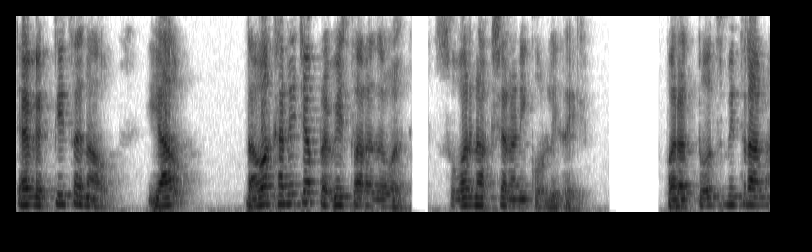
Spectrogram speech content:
त्या व्यक्तीचं नाव या दवाखान्याच्या प्रवेशद्वाराजवळ सुवर्ण अक्षराने कोरली जाईल. परत तोच मित्र आला.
